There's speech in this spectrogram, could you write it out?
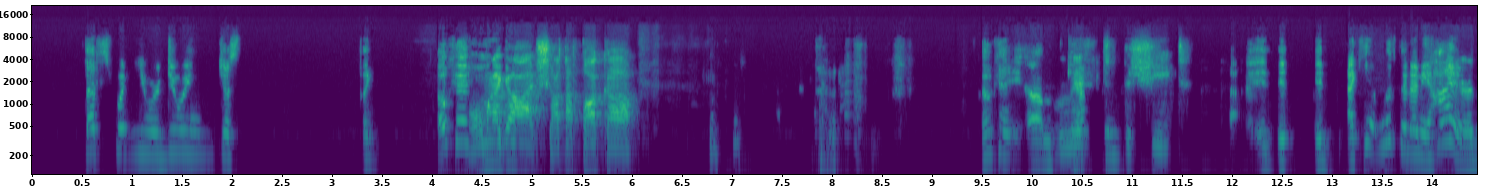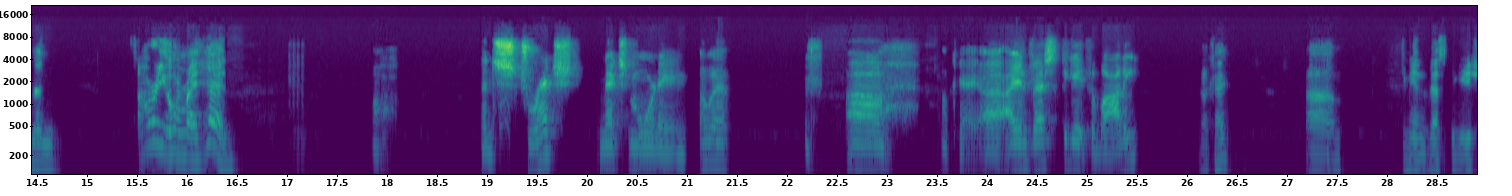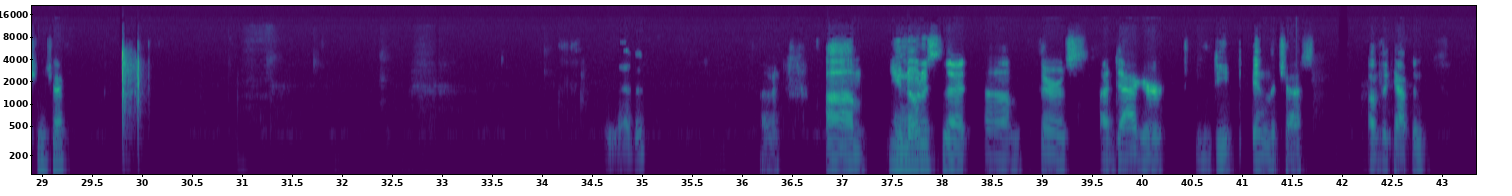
that's what you were doing. Just like, okay. Oh my God! Shut the fuck up. Okay, um, Lift Captain, the sheet. it, it, it, I can't lift it any higher than it's already over my head. Then stretch next morning. Oh, uh, uh, okay. Uh, I investigate the body. Okay. Um, give me an investigation check. Eleven. Um, you notice that um, there's a dagger deep in the chest of the captain.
